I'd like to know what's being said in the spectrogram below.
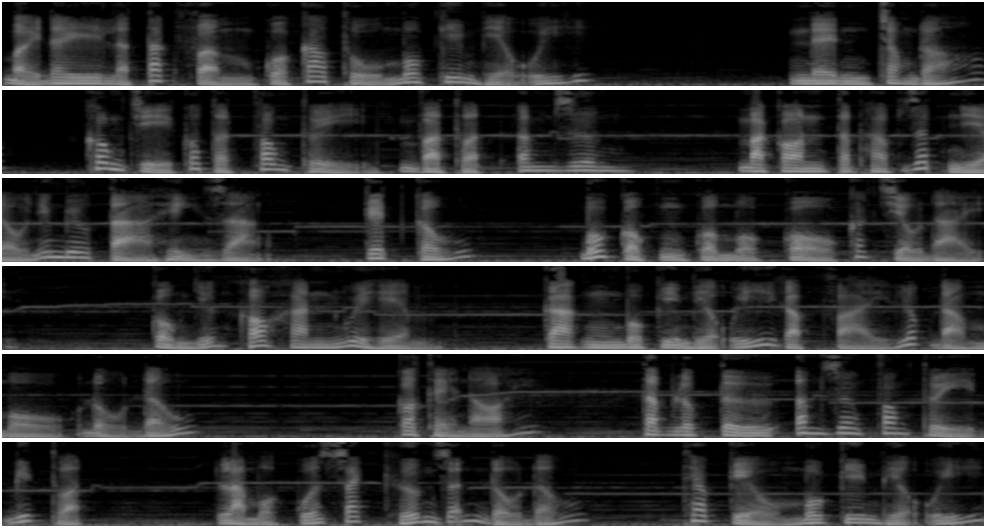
Bởi đây là tác phẩm của cao thủ mô kim hiểu ý. Nên trong đó không chỉ có thuật phong thủy và thuật âm dương Mà còn tập hợp rất nhiều những miêu tả hình dạng, kết cấu, bố cục của mộ cổ các triều đại Cùng những khó khăn nguy hiểm Các mô kim hiểu ý gặp phải lúc đào mộ đổ đấu. Có thể nói Tập lục tự âm dương phong thủy bí thuật là một cuốn sách hướng dẫn đồ đấu theo kiểu mô kim hiệu ý,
